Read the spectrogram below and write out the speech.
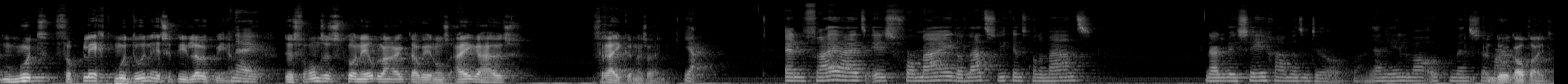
moet, verplicht moet doen, is het niet leuk meer. Nee. Dus voor ons is het gewoon heel belangrijk dat we in ons eigen huis vrij kunnen zijn. Ja. En vrijheid is voor mij dat laatste weekend van de maand naar de wc gaan met de deur open. Ja, niet helemaal open mensen. Dat maar, doe ik altijd.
